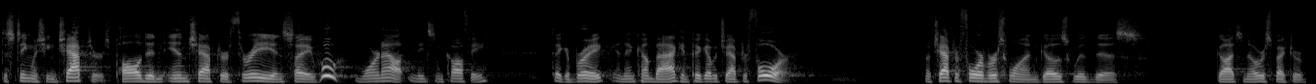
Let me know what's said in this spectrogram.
distinguishing chapters. Paul didn't end chapter 3 and say, Whew, I'm worn out, need some coffee, take a break, and then come back and pick up with chapter 4. Now, chapter 4, verse 1 goes with this God's no respecter of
